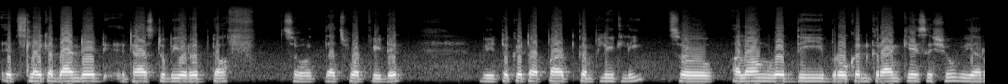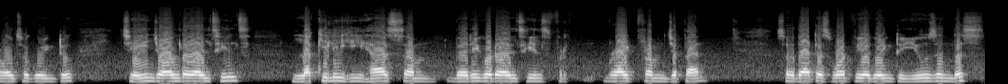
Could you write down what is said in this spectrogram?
it's like a band-aid. It has to be ripped off. So that's what we did. We took it apart completely. So along with the broken crankcase issue we are also going to change all the oil seals luckily he has some very good oil seals right from Japan. So that is what we are going to use in this.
